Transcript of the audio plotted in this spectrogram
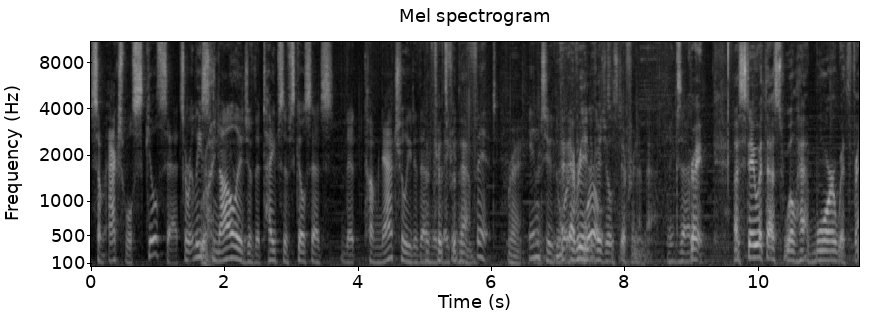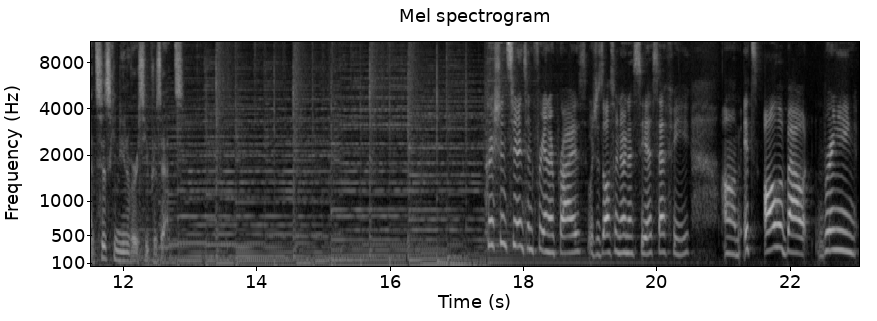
some actual skill sets, or at least right. knowledge of the types of skill sets that come naturally to them that, that they for can them. fit right. into right. the work Every world. individual is different in that. Exactly. Great. Uh, stay with us. We'll have more with Franciscan University Presents. Christian Students in Free Enterprise, which is also known as CSFE, um, it's all about bringing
